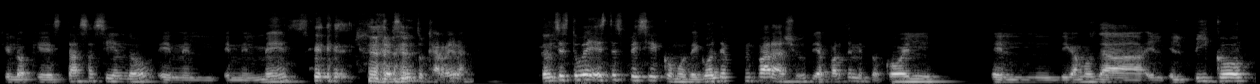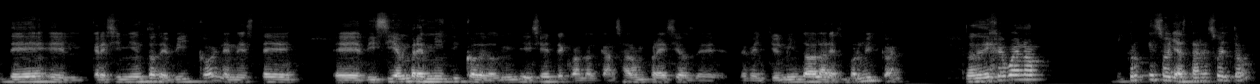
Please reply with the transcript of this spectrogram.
que lo que estás haciendo en el, en el mes haciendo tu carrera. Entonces tuve esta especie como de golden parachute y aparte me tocó el, el digamos, la, el, el, pico del crecimiento de Bitcoin en este eh, diciembre mítico de 2017 cuando alcanzaron precios de, de 21 mil dólares por Bitcoin. Donde dije, bueno, pues creo que eso ya está resuelto.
